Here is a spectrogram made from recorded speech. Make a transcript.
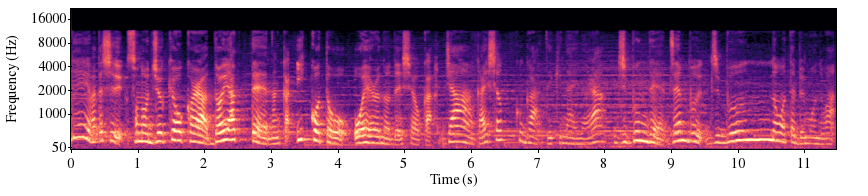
で私その状況からどうやってなんかいいことを終えるのでしょうか。じゃあ外食ができないなら自分で全部自分の食べ物は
